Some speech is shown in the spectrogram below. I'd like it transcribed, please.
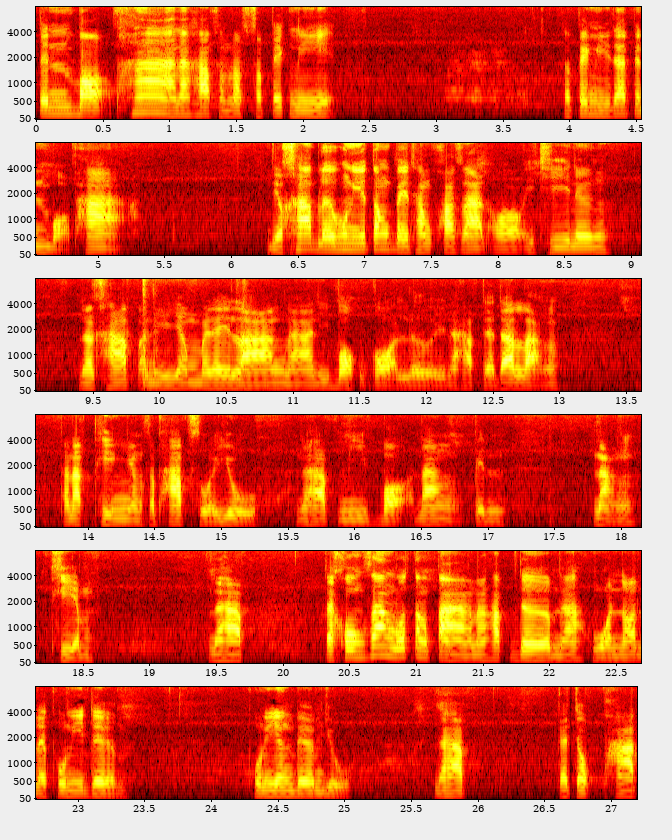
เป็นเบาะผ้านะครับสำหรับสเปคนี้สเปคนี้ได้เป็นเบาะผ้า เดี๋ยวคราบเลยพวกนี้ต้องไปทำความสะอาดออกอีกทีหนึ่งนะครับ อันนี้ยังไม่ได้ล้างนะ อันนี้บอกก่อนเลยนะครับ แต่ด้านหลัง พนักพิงยังสภาพสวยอยู่นะครับ มีเบาะนั่งเป็นหนังเทียมนะครับ แต่โครงสร้างรถต่างๆนะครับ เดิมนะหัวน็อตอะไรพวกนี้เดิม พวกนี้ยังเดิมอยู่นะครับ กระจกพาร์ท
